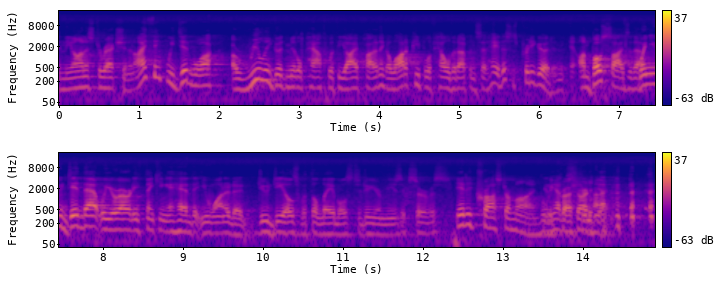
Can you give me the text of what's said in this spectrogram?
in the honest direction? And I think we did walk a really good middle path with the iPod. I think a lot of people have held it up and said, hey, this is pretty good, and on both sides of that. When you did that, were you already thinking ahead that you wanted to do deals with the labels to do your music service? it had crossed our mind, but It we had hadn't started yet.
